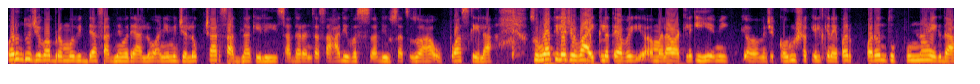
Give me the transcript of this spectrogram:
परंतु जेव्हा ब्रह्मविद्या साधनेमध्ये आलो आणि मी जलोपचार साधना केली साधारणतः सहा दिवस दिवसाचा जो हा उपवास केला सुरुवातीला जेव्हा ऐकलं त्यावेळी मला वाटलं की हे मी म्हणजे करू शकेल की नाही. पर परंतु पुन्हा एकदा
